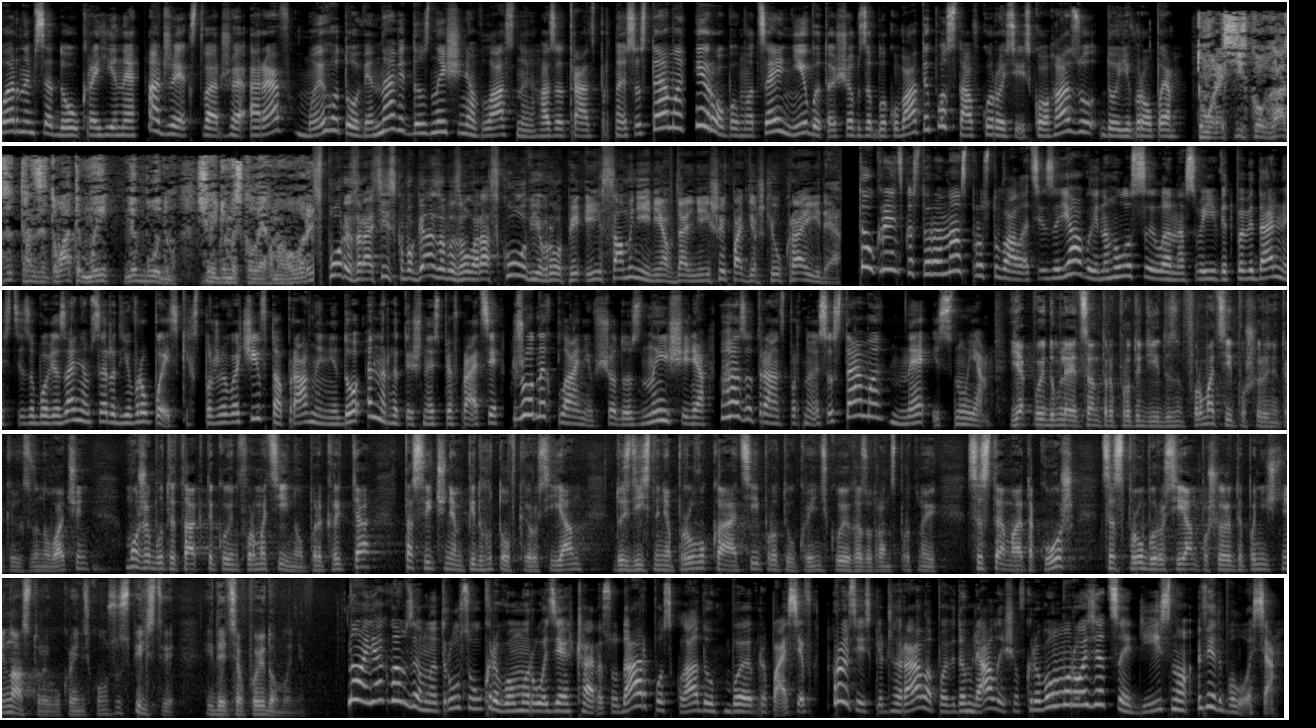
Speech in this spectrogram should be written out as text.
повернемося до України. Адже, як стверджує РФ, ми готові навіть до знищення власної газотранспортної системи і робимо це нібито, щоб заблокувати поставку російського газу до Європи. Тому російського газу транзитувати ми не будемо. Сьогодні ми з колегами говорили. Споры за российского газа вызвало раскол в Европе и сомнения в дальнейшей поддержке Украины. Та українська сторона спростувала ці заяви і наголосила на своїй відповідальності зобов'язанням серед європейських споживачів та прагненні до енергетичної співпраці. Жодних планів щодо знищення газотранспортної системи не існує. Як повідомляє Центр протидії дезінформації, поширення таких звинувачень може бути тактикою інформаційного перекриття та свідченням підготовки росіян до здійснення провокацій проти української газотранспортної системи. А також це спроби росіян поширити панічні настрої в українському суспільстві. Йдеться в повідомленні. Ну а як вам землетрус у кривому розі через удар по складу боєприпасів? Російські джерела повідомляли, що в кривому розі це дійсно відбулося.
